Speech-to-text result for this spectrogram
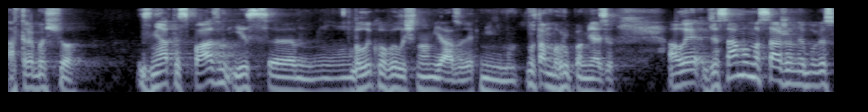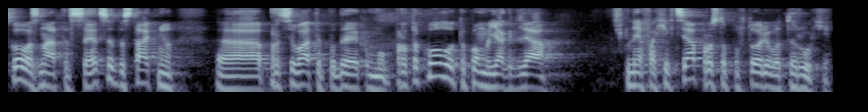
а треба що? Зняти спазм із е, великого виличного м'язу, як мінімум. Ну там група м'язів. Але для самомасажу не обов'язково знати все це. Достатньо працювати по деякому протоколу, такому як для нефахівця, просто повторювати рухи.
